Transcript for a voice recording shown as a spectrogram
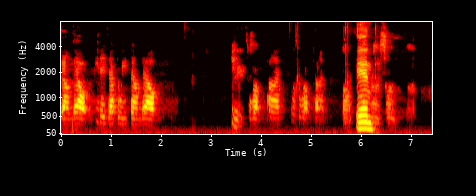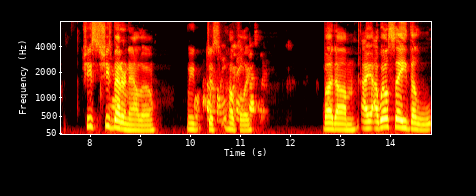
found out. A few days after we found out. It was a rough time. It was a rough time. and Really sorry. about she's she's Yeah. better now though. We Well, just hopefully, hopefully. But um, I I will say the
